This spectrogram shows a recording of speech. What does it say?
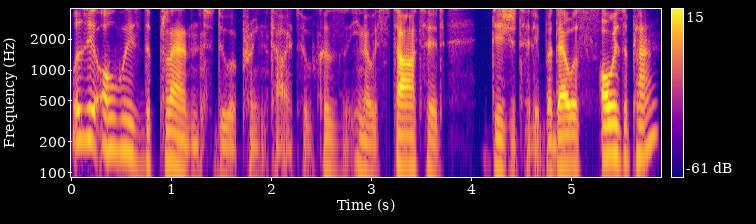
Was it always the plan to do a print title? Because, you know, it started digitally, but that was always the plan?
